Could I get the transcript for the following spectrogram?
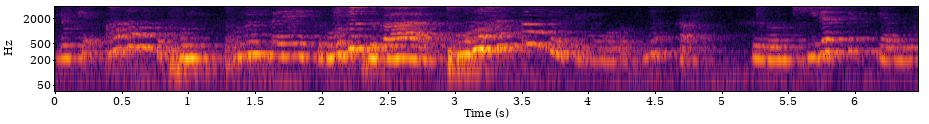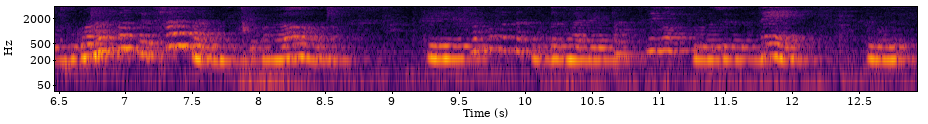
이렇게 하다 보니까 보, 보는데 그 로드뷰가 도로 한가운데서 찍는 거거든요. 그러니까 그런 길에서 찍는 게 아니고 도로 한가운데 차로 다니면서 찍어요. 그래서 그 삼성백화점 어떤 자리를 딱 찍어서 보여주는데 그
